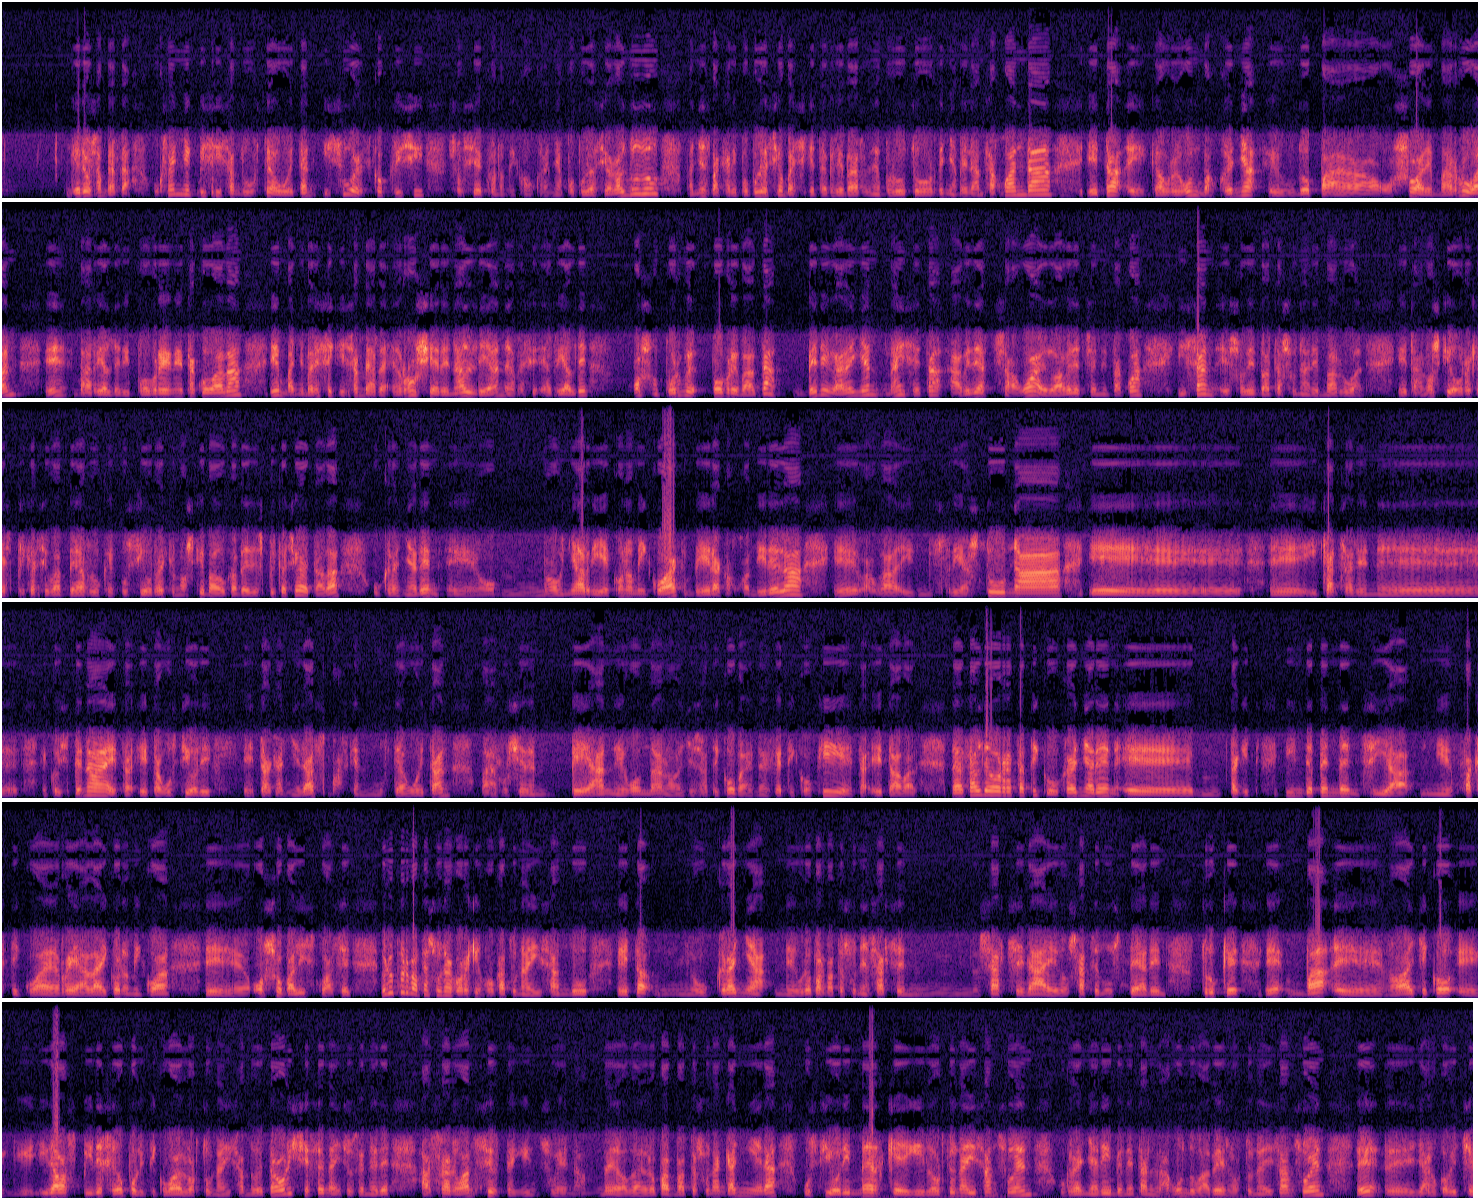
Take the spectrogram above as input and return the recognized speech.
Gero esan behar da, Ukrainek bizi izan du urte hauetan izuerzko krisi sozioekonomikoa. Ukraina populazioa galdu du, baina ez bakari populazioa, baizik eta bere barrena produktu ordina berantza joan da, eta e, gaur egun, ba, Ukraina Europa osoaren barruan, e, barri alderi pobreenetako bada, e, baina berezek izan behar da, Errusiaren aldean, herrialde, oso pobre, pobre bat da, bere garaian naiz eta aberatzagoa edo aberatzenetakoa izan esodit batasunaren barruan. Eta noski horrek esplikazio bat behar luke guzi horrek noski baduka bere esplikazioa eta da Ukrainaren e, oinarri ekonomikoak beherak joan direla, e, da, industria astuna, e, e, ikatzaren e, ekoizpena eta eta guzti hori eta gaineraz, bazken urte hauetan, ba, Rusiaren pean egonda, no, esateko, ba, energetikoki, eta, eta, bar. Da, zalde horretatik, Ukrainaren, e, takit, independentzia faktikoa, erreala, ekonomikoa, e, oso balizkoa zen. Europar batasunak horrekin jokatu nahi izan du, eta mm, Ukraina, Europar batasunen sartzen sartzera edo sartzen ustearen truke, e, ba, e, noaiteko, e, irabazpide geopolitiko bat lortu nahi izan du. Eta hori zen nahi zuzen ere, azranoan zirte egin zuena. Be, oda, Europa batasuna gainera guzti hori merke egi lortu nahi izan zuen, Ukrainari benetan lagundu gabe lortu nahi izan zuen, e, e, Janukovic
